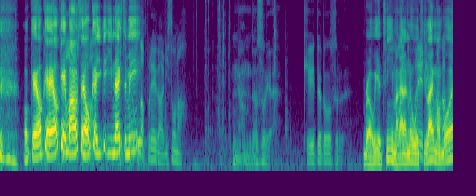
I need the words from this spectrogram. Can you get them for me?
okay, okay, okay. Barou said, okay, you can eat next to me. Bro, we a team. I gotta know what you like, my boy.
